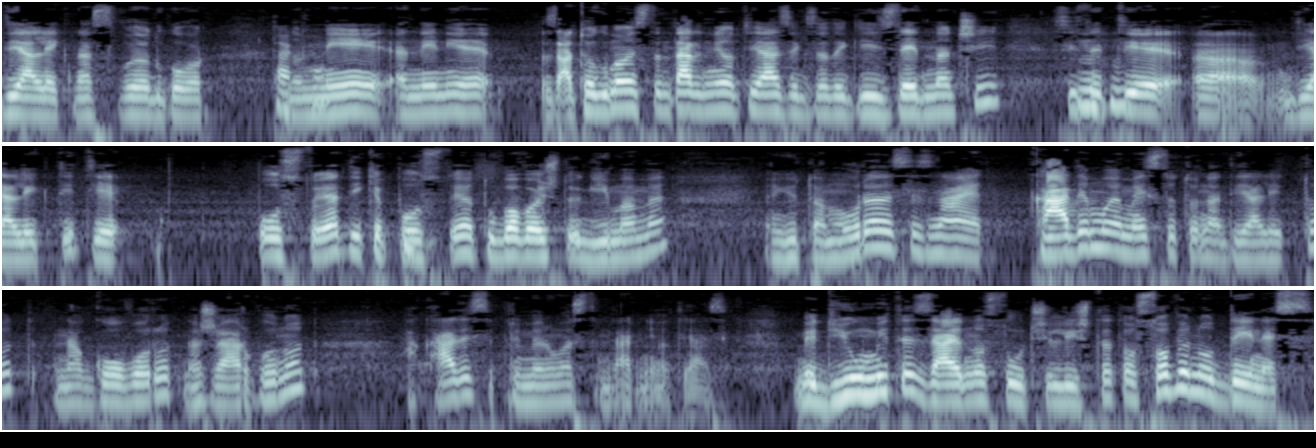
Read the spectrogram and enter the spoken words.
дијалект, на својот говор. Така. Но не, не ни е, затоа го имаме стандардниот јазик за да ги изедначи сите тие а, дијалекти, тие постојат и ќе постојат, убаво е што ги имаме. Меѓутоа мора да се знае каде му е местото на дијалектот, на говорот, на жаргонот, а каде се применува стандардниот јазик. Медиумите заедно со училиштата, особено денес,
